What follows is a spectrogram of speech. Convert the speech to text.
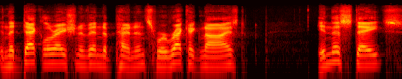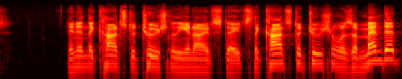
in the Declaration of Independence were recognized in the states and in the Constitution of the United States. The Constitution was amended,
